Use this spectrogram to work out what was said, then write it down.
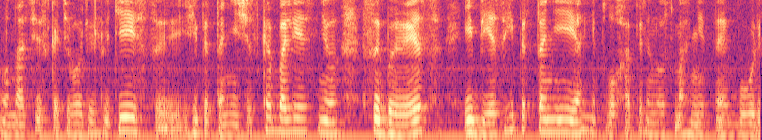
У нас есть категория людей с э, гипертонической болезнью, с ИБС и без гипертонии. Они плохо переносят магнитные бури.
